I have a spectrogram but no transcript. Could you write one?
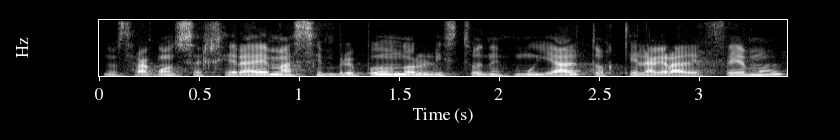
Nuestra consejera además siempre pone unos listones muy altos que le agradecemos,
